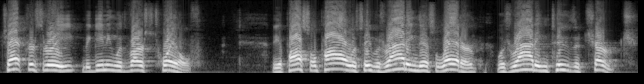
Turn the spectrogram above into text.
chapter 3, beginning with verse 12. The Apostle Paul, as he was writing this letter, was writing to the church.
